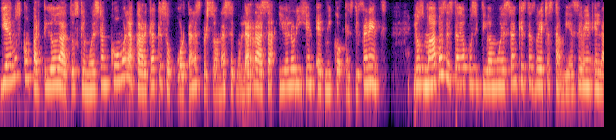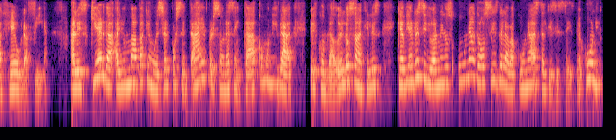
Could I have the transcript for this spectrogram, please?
y hemos compartido datos que muestran cómo la carga que soportan las personas según la raza y el origen étnico es diferente. Los mapas de esta diapositiva muestran que estas brechas también se ven en la geografía. A la izquierda hay un mapa que muestra el porcentaje de personas en cada comunidad del condado de Los Ángeles que habían recibido al menos una dosis de la vacuna hasta el 16 de junio.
